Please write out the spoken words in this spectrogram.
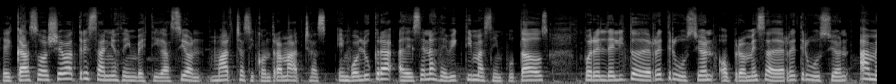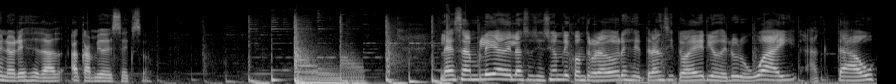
El caso lleva tres años de investigación, marchas y contramarchas, e involucra a decenas de víctimas e imputados por el delito de retribución o promesa de retribución a menores de edad a cambio de sexo. La Asamblea de la Asociación de Controladores de Tránsito Aéreo del Uruguay, ACTAU,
